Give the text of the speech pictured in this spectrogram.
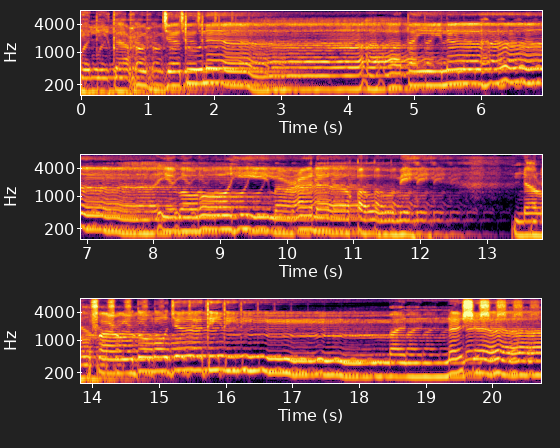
وتلك حجتنا آتيناها إبراهيم على قومه. نرفع درجات من نشاء.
